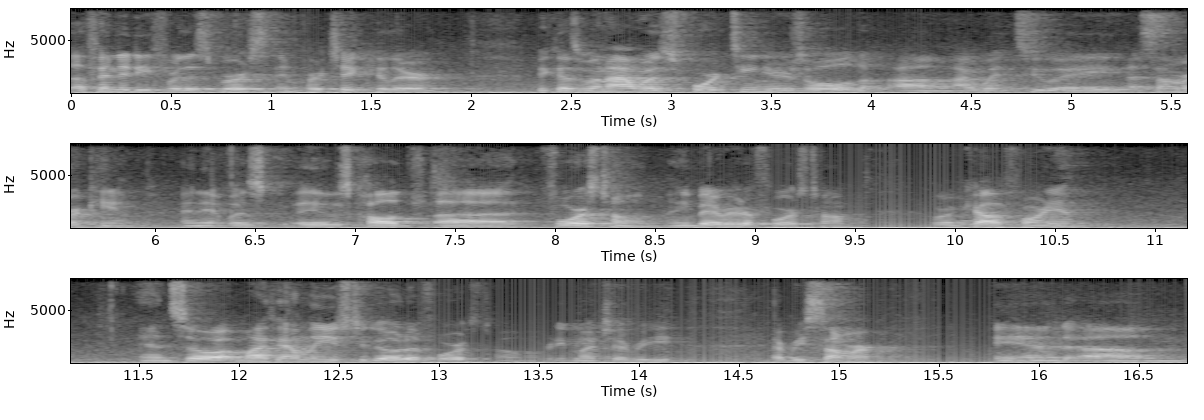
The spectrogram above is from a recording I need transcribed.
affinity for this verse in particular because when I was 14 years old, um, I went to a, a, summer camp, and it was it was called uh, Forest Home. Anybody ever heard of Forest Home? We're in California, and so uh, my family used to go to Forest Home pretty much every every summer. And um,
